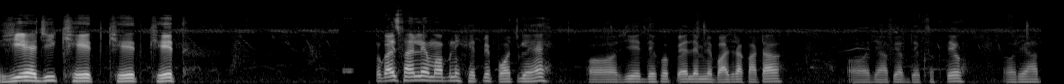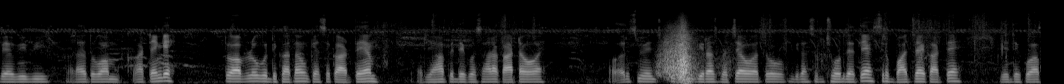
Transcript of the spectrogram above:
ये है जी खेत खेत खेत। तो गाइज़ फाइनली हम अपने खेत में पहुँच गए हैं। और ये देखो, पहले हमने बाजरा काटा, और यहाँ पे आप देख सकते हो। और यहाँ पे अभी भी खड़ा तो हम काटेंगे। तो आप लोगों को दिखाता हूँ कैसे काटते हैं हम। और यहाँ पे देखो, सारा काटा हुआ है। और इसमें कुछ गिरास बचा हुआ तो गिरास छोड़ देते हैं। सिर्फ़ बाजरा ही काटते हैं। ये देखो आप।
